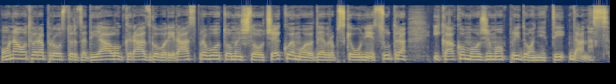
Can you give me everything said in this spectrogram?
Ona otvara prostor za dijalog, razgovor i raspravu o tome što očekujemo od Europske unije sutra i kako možemo pridonijeti danas.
